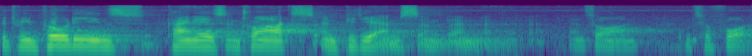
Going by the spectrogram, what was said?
between proteins, kinase and TRACs and PTMs and, and, and so on and so forth.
